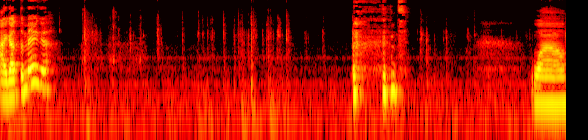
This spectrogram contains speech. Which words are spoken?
I got the mega. wow.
